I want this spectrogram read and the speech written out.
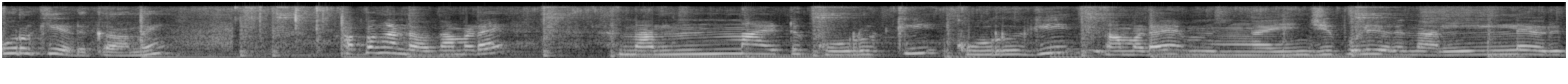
കുറുക്കിയെടുക്കാമേ. അപ്പം കണ്ടോ നമ്മുടെ നന്നായിട്ട് കുറുക്കി കുറുകി നമ്മുടെ ഇഞ്ചിപ്പുളി ഒരു നല്ല ഒരു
